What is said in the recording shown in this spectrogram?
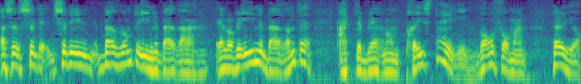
Alltså så det, så det behöver inte innebära, eller det innebär inte att det blir någon prisstegring varför man höjer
